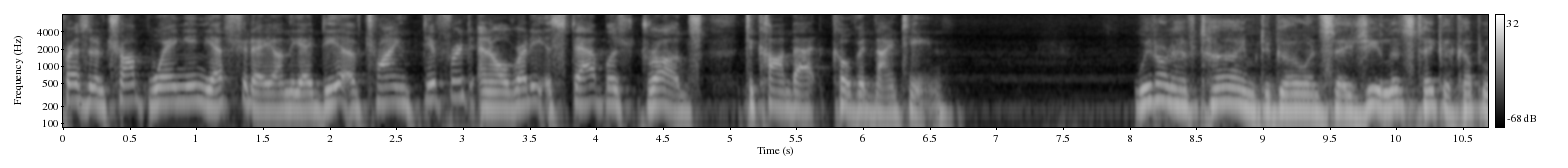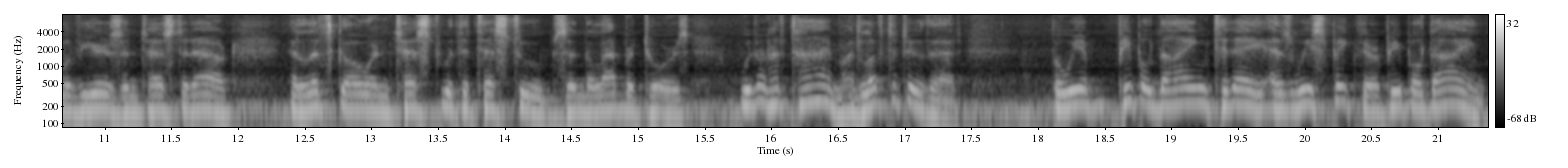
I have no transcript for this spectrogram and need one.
President Trump weighing in yesterday on the idea of trying different and already established drugs to combat COVID-19. We don't have time to go and say, gee, let's take a couple of years and test it out. And let's go and test with the test tubes and the laboratories. We don't have time. I'd love to do that. But we have people dying today. As we speak, there are people dying.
